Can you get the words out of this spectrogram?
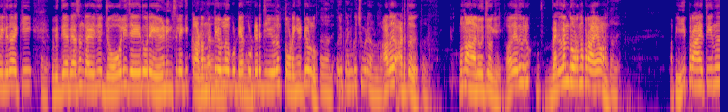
വലുതാക്കി വിദ്യാഭ്യാസം കഴിഞ്ഞ് ജോലി ചെയ്ത് ഒരു ഏണിങ്സിലേക്ക് കടന്നിട്ടേ ഉള്ളൂ കുട്ടി. ആ കുട്ടിയുടെ ജീവിതം തുടങ്ങിയിട്ടേ ഉള്ളൂ. ഒരു പെൺകൊച്ചും കൂടെ അത് അടുത്തത്. ഒന്ന് ആലോചിച്ച് നോക്കി. അതായത് ഒരു വെള്ളം തോർന്ന പ്രായമാണ്. അപ്പൊ ഈ പ്രായത്തിൽ നിന്ന്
